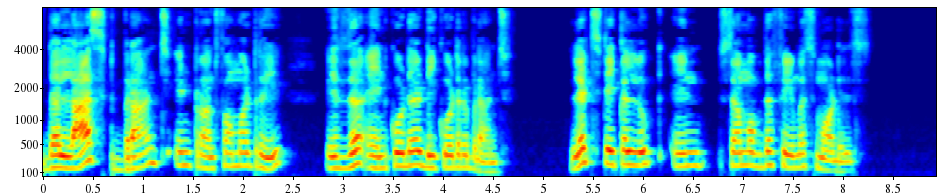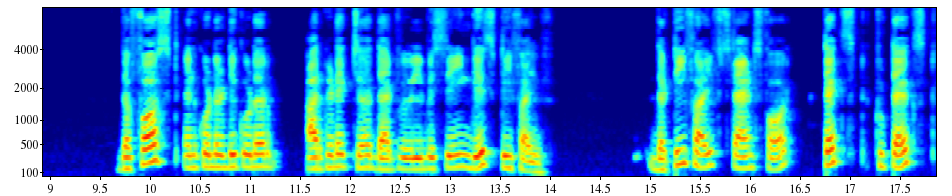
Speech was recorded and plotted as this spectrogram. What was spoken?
The last branch in transformer tree is the encoder decoder branch. Let's take a look in some of the famous models. The first encoder decoder architecture that we will be seeing is T5. The T5 stands for text to text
